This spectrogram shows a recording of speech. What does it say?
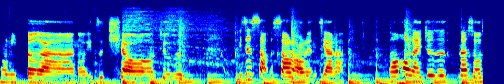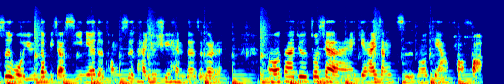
monitor 啊，然后一直敲，就是一直骚骚扰人家啦。然后后来就是那时候是我有一个比较 senior 的同事，他就去 handle 这个人，然后他就坐下来给他一张纸，然后给他画画，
